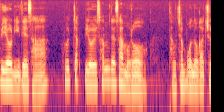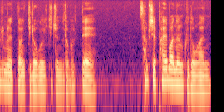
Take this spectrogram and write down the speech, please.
비율 2대4, 홀짝 비율 3대3으로 당첨번호가 출연했던 기록을 기준으로 볼 때 38번은 그동안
